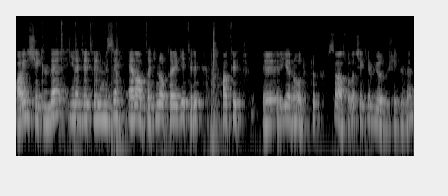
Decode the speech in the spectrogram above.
Aynı şekilde yine cetvelimizi en alttaki noktaya getirip hafif e, yerine oturtup sağa sola çekebiliyoruz bu şekilde.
